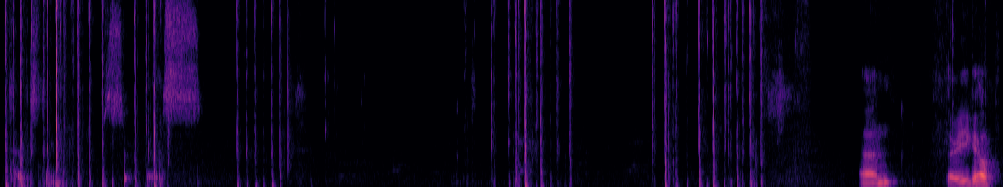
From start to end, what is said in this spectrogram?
texting service. And there you go.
